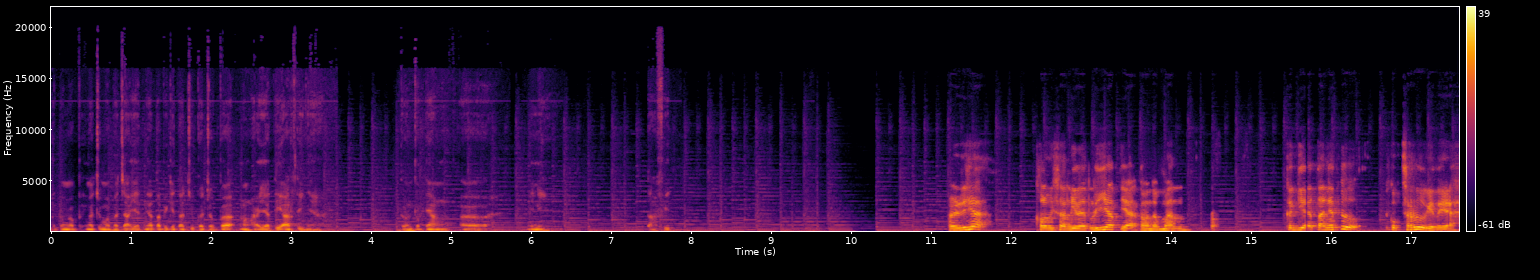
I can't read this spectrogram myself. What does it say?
itu nggak cuma baca ayatnya tapi kita juga coba menghayati artinya itu untuk yang uh, ini David ya kalau bisa dilihat-lihat ya teman-teman kegiatannya tuh cukup seru gitu ya.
